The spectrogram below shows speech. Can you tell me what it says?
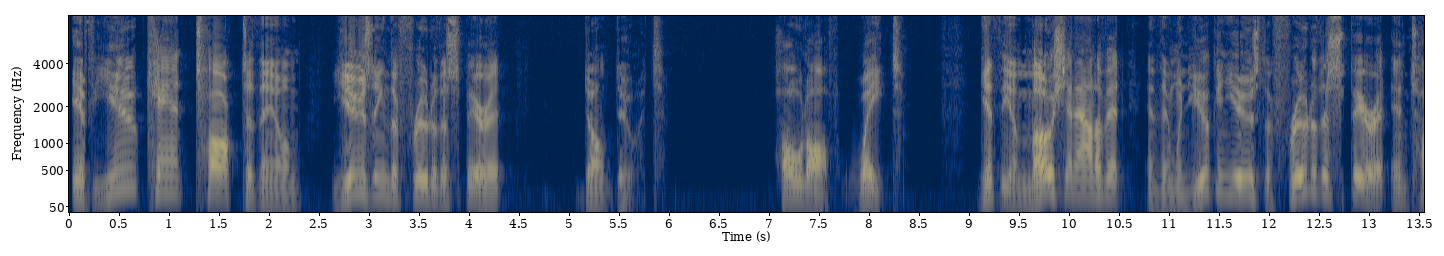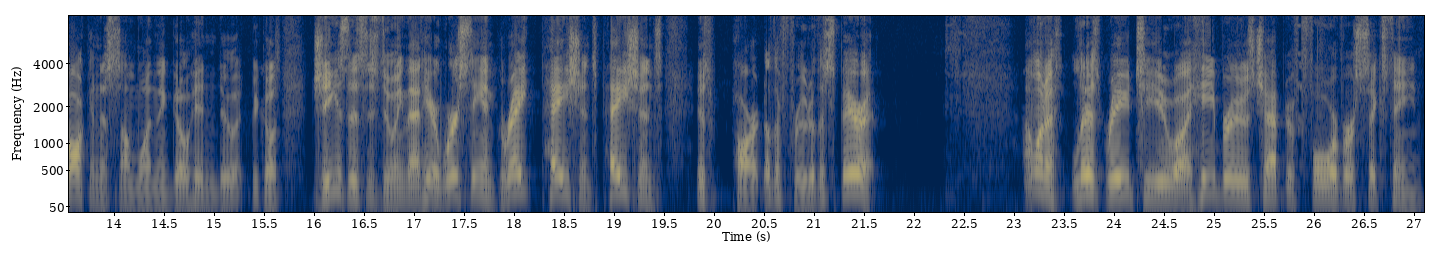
if you can't talk to them using the fruit of the Spirit, don't do it. Hold off. Wait. Get the emotion out of it and then when you can use the fruit of the Spirit in talking to someone, then go ahead and do it. Because Jesus is doing that here. We're seeing great patience. Patience is part of the fruit of the Spirit. I want to read to you uh, Hebrews chapter 4, verse 16.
